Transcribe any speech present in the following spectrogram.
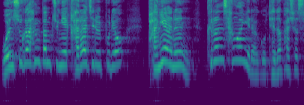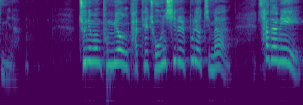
원수가 한밤중에 가라지를 뿌려 방해하는 그런 상황이라고 대답하셨습니다. 주님은 분명 밭에 좋은 씨를 뿌렸지만 사단이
